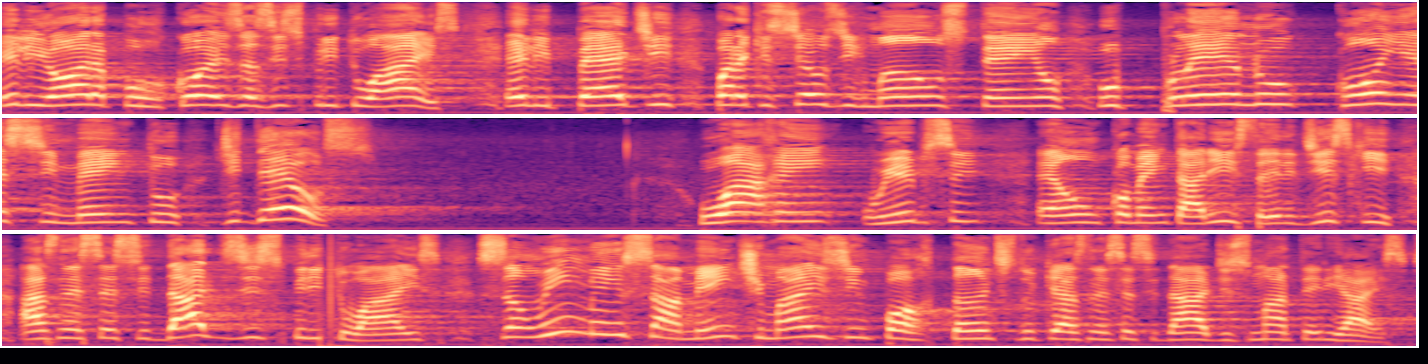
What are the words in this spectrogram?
ele ora por coisas espirituais, ele pede para que seus irmãos tenham o pleno conhecimento de Deus. Warren Wiersbe é um comentarista, ele diz que as necessidades espirituais são imensamente mais importantes do que as necessidades materiais.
